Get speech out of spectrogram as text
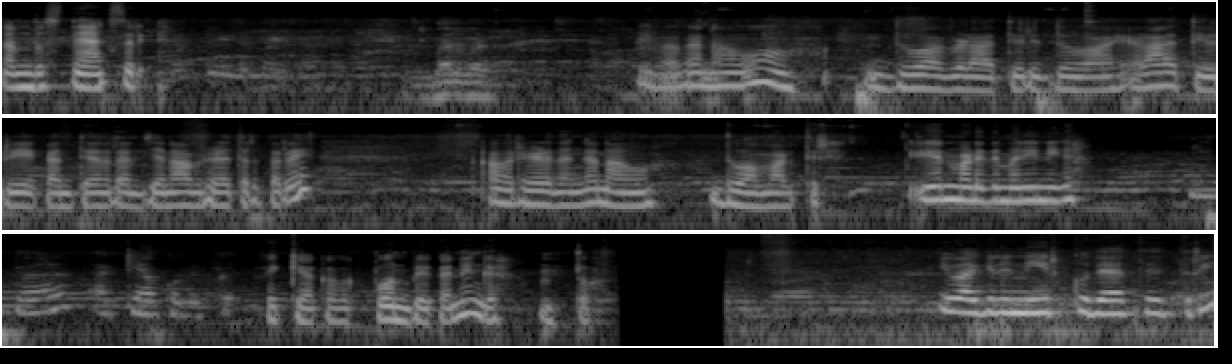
ನಮ್ಮದು ಸ್ನ್ಯಾಕ್ಸ್ ರೀ. ಇವಾಗ ನಾವು ದುವಾ ಬೀಳಾತೀವಿ ದುವಾ ಹೇಳಾತೀವ್ರಿ ರೀ ಯಾಕಂತಂದ್ರೆ ಅಲ್ಲಿ ಜನ ಅವ್ರು ಹೇಳ್ತಿರ್ತಾರೆ. ಅವ್ರು ಹೇಳ್ದಂಗೆ ನಾವು ದುವಾ ಮಾಡ್ತೀರಿ ಏನು ಮಾಡಿದೆ ಮನೆ ನೀಗ? ಅಕ್ಕಿ ಹಾಕೋಬೇಕು. ಅಕ್ಕಿ ಹಾಕೋಬೇಕು. ಫೋನ್ ಬೇಕಾ ನಿಂಗೆ? ಅಂತು ಇವಾಗಿಲ್ಲ ನೀರು ಕುದಿಯತೈತ್ರಿ.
